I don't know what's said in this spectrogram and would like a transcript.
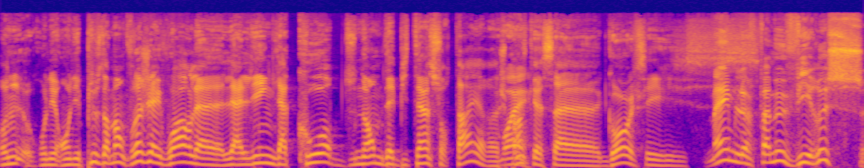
Euh, on, on est, on est plus de monde. Faudrait que j'aille voir la, la ligne, la courbe du nombre d'habitants sur Terre. Je Ouais. pense que ça. Gore, c'est. Même le fameux virus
